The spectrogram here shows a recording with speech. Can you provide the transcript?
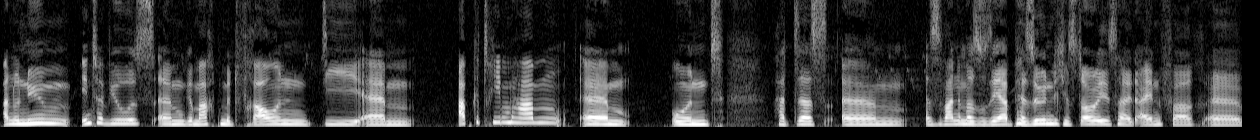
anonym Interviews ähm, gemacht mit Frauen, die ähm, abgetrieben haben ähm, und hat das, ähm, es waren immer so sehr persönliche Stories halt einfach, äh,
